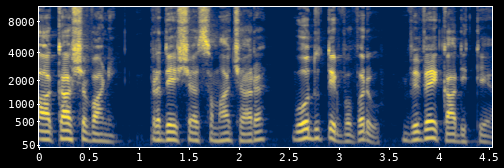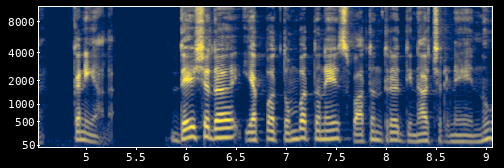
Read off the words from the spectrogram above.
ಆಕಾಶವಾಣಿ ಪ್ರದೇಶ ಸಮಾಚಾರ ಓದುತ್ತಿರುವವರು ವಿವೇಕಾದಿತ್ಯ ಕನಿಯಾಲ. ದೇಶದ ಎಪ್ಪತ್ತೊಂಬತ್ತನೇ ಸ್ವಾತಂತ್ರ್ಯ ದಿನಾಚರಣೆಯನ್ನು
